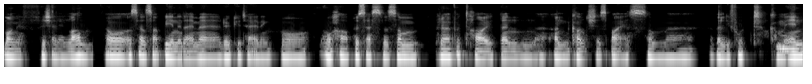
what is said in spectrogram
mange forskjellige land. Og selvsagt begynner det med rekruttering og, og ha prosesser som prøver å ta ut den unconscious bias som uh, veldig fort kommer mm. inn.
